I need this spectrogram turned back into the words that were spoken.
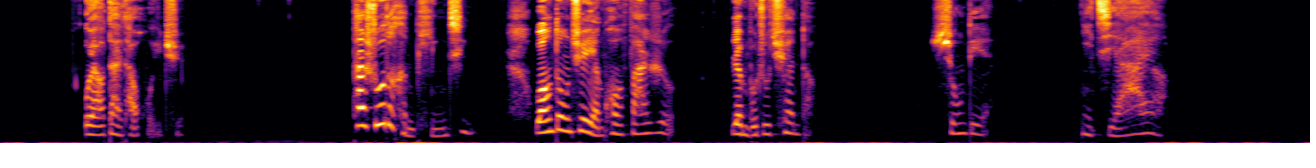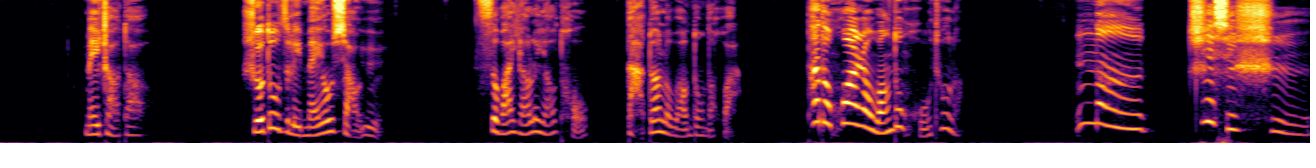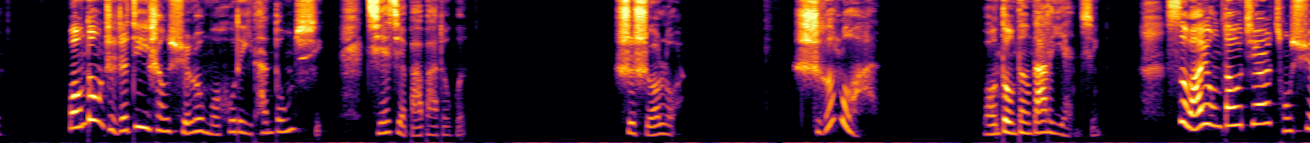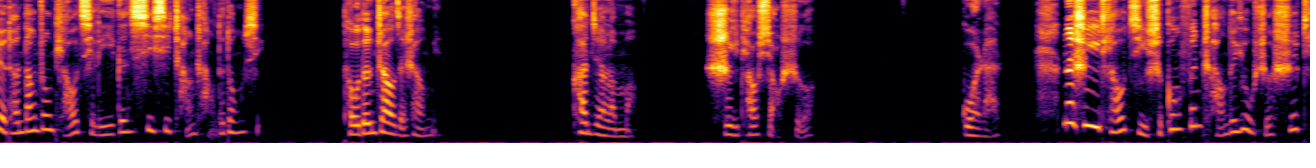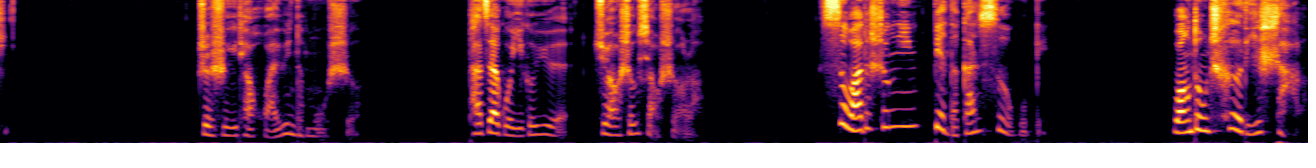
我要带她回去。”他说的很平静。王栋却眼眶发热，忍不住劝道：“兄弟，你节哀啊！”没找到，蛇肚子里没有小玉。四娃摇了摇头，打断了王栋的话。他的话让王栋糊涂了。那这些是？王栋指着地上血肉模糊的一滩东西，结结巴巴的问：“是蛇卵？蛇卵？”王栋瞪大了眼睛，四娃用刀尖儿从血团当中挑起了一根细细长长的东西，头灯照在上面。看见了吗？是一条小蛇。果然，那是一条几十公分长的幼蛇尸体。这是一条怀孕的母蛇，它再过一个月就要生小蛇了。四娃的声音变得干涩无比。王栋彻底傻了。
